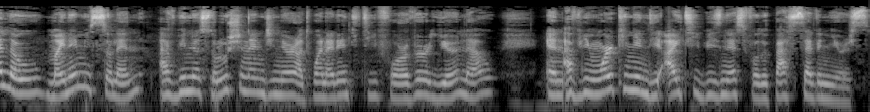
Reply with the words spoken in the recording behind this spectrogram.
Hello, my name is Solène. I've been a solution engineer at One Identity for over a year now, and I've been working in the IT business for the past seven years.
